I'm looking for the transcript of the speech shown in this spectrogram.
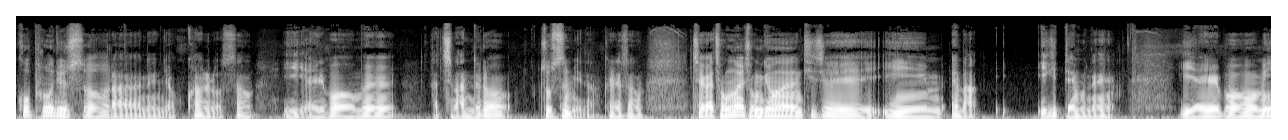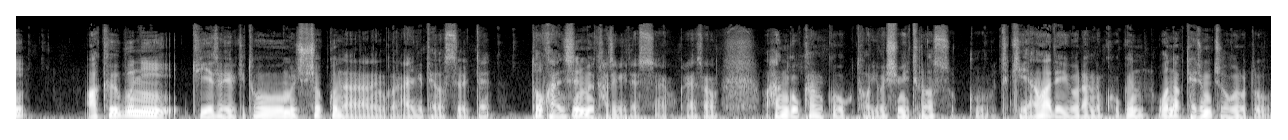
co-producer라는 역할로서 이 앨범을 같이 만들어 줬습니다. 그래서 제가 정말 존경하는 DJ임의 막이기 때문에 이 앨범이 아, 그분이 뒤에서 이렇게 도움을 주셨구나라는 걸 알게 되었을 때 더 관심을 가지게 됐어요. 그래서 한 곡 한 곡 더 열심히 들었었고, 특히 양화대교라는 곡은 워낙 대중적으로도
